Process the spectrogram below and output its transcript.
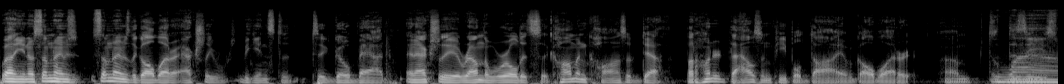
Well, you know, sometimes sometimes the gallbladder actually begins to, to go bad, and actually around the world, it's a common cause of death. About hundred thousand people die of gallbladder um, d- disease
